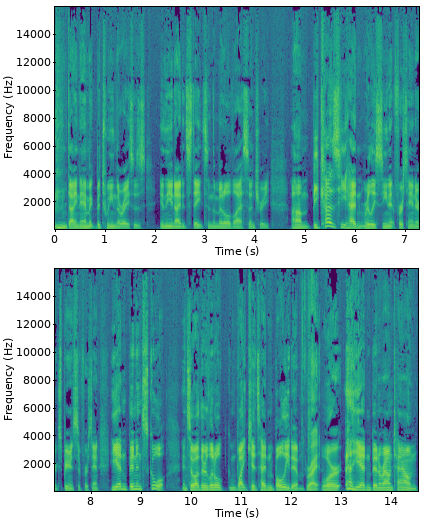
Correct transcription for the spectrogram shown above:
dynamic between the races in the United States in the middle of last century. Um, because he hadn't really seen it firsthand or experienced it firsthand, he hadn't been in school, and so other little white kids hadn't bullied him, Right. Or he hadn't been around town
